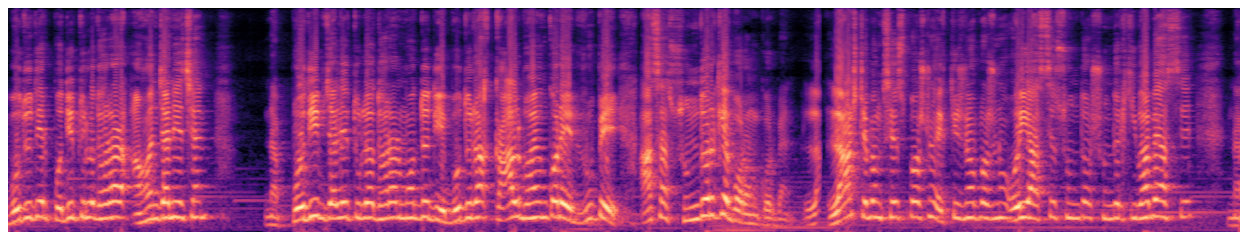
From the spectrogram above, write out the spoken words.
বধুদের প্রদীপ তুলে ধরার আহ্বান জানিয়েছেন। না, প্রদীপ জ্বালিয়ে তুলে ধরার মধ্য দিয়ে বধুরা কাল ভয়ঙ্করের রূপে আসা সুন্দরকে বরণ করবেন। লাস্ট এবং শেষ প্রশ্ন, একত্রিশ নম্বর প্রশ্ন, ওই আসছে সুন্দর সুন্দর কীভাবে আসছে? না,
